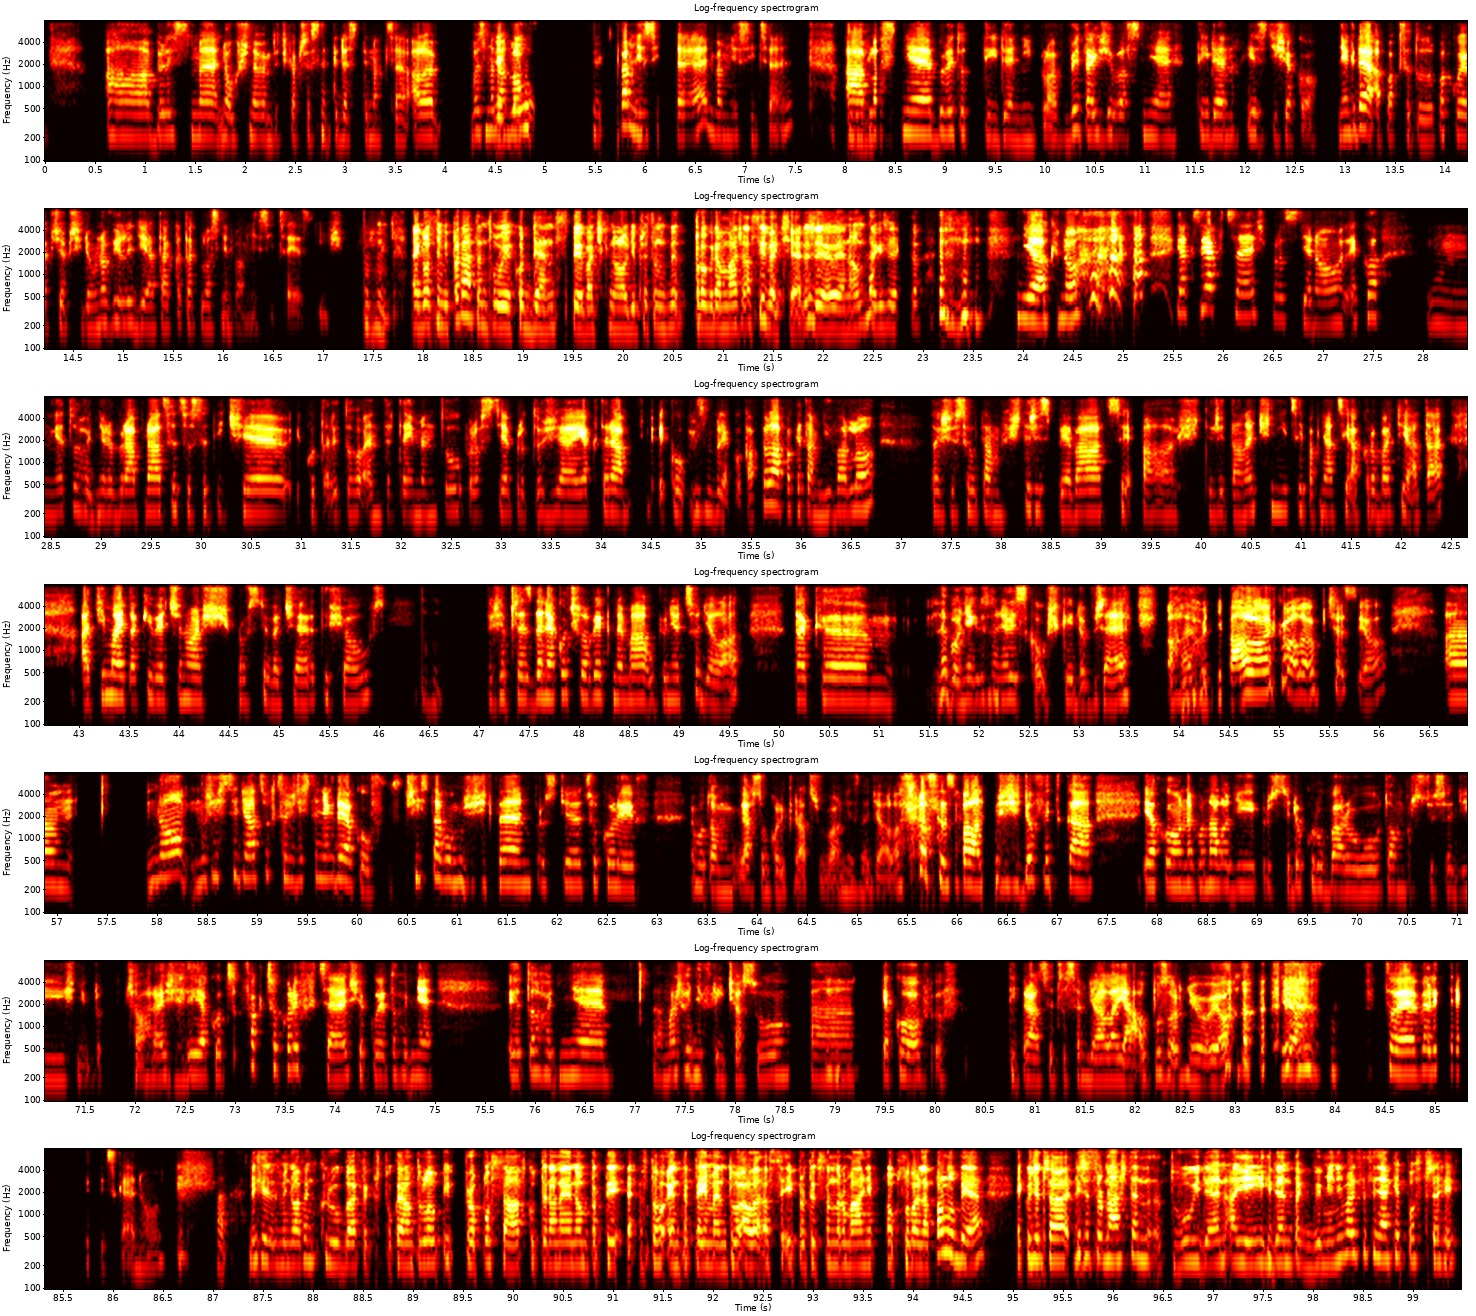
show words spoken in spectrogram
a byli jsme, no už nevím teďka přesně ty destinace, ale jsme jak tam... Dlouho, Dva měsíce, dva měsíce. A Hmm. vlastně byly to týdenní plavby, takže vlastně týden jezdíš jako někde a pak se to zopakuje, protože přijdou noví lidi a tak a tak vlastně dva měsíce jezdíš. Mhm. A jak vlastně vypadá ten tvůj jako den zpěvačky na lodi? Přece ten program máš asi večer, že jo, jenom, takže jak to... Jak no, jak si jak chceš prostě no, jako je to hodně dobrá práce, co se týče jako tady toho entertainmentu prostě, protože jak teda, jako my jsme byli jako kapela, pak je tam divadlo, takže jsou tam čtyři zpěváci a čtyři tanečníci, pak nějací akrobati a tak. A ti mají taky většinou až prostě večer ty shows. Mhm. Takže přes den jako člověk nemá úplně co dělat, tak em, nebo někdy jsme měli zkoušky, dobře, ale hodně málo, jako, ale občas, jo. Um, no, můžeš si dělat, co chceš, když jste někde jako v, v přístavu, můžeš jít ven, prostě cokoliv, nebo tam, já jsem kolikrát třeba nic nedělala, třeba jsem spala, můžeš jít do fitka, jako, nebo na lodi, prostě do krubaru, tam prostě sedíš, někdo třeba hraješ hry, jako c- fakt cokoliv chceš, jako je to hodně, je to hodně, eh, máš hodně free času, a Mhm. jako v, v té práci, co jsem dělala, já upozorňuju, jo. Jo. to je velice typické, no. Když jsi zmiňovala ten crew bar, tak předpokládám, to bylo i pro posádku, teda nejenom pro ty z toho entertainmentu, ale asi i pro ty, co tam normálně obsluhovali na palubě. Jakože třeba, když se srovnáš ten tvůj den a jejich den, tak vyměňovali jste si nějaké postřehy?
